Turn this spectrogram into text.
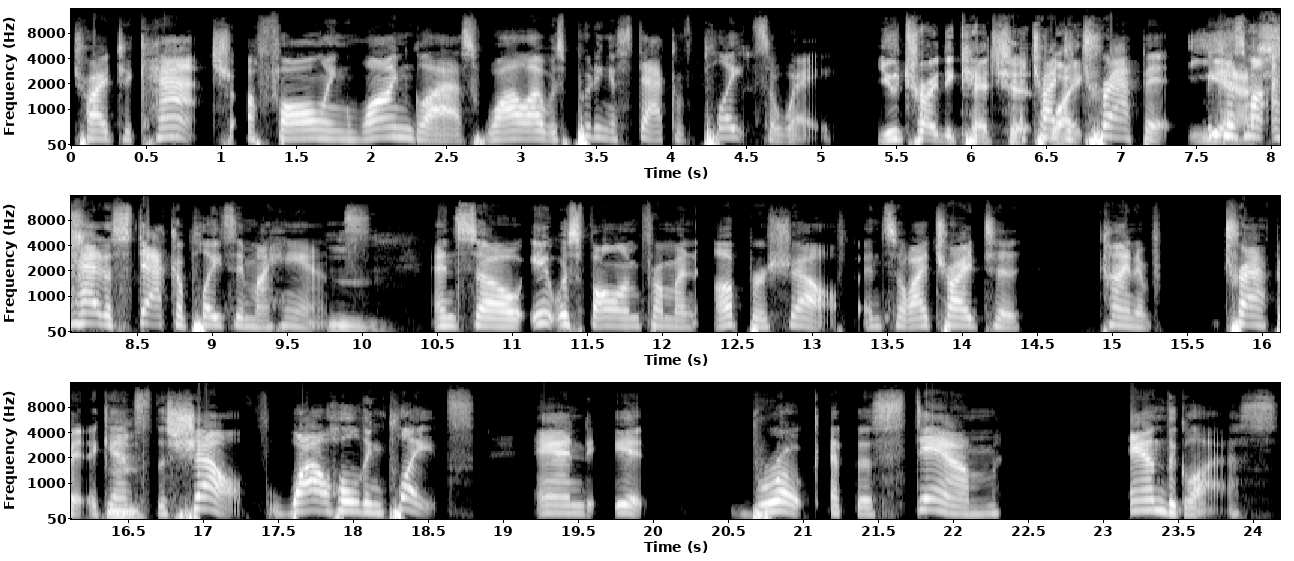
tried to catch a falling wine glass while I was putting a stack of plates away. You tried to catch it. I tried like, to trap it because my, I had a stack of plates in my hands. Mm. And so it was falling from an upper shelf. And so I tried to kind of trap it against Mm. the shelf while holding plates. And it broke at the stem and the glass.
